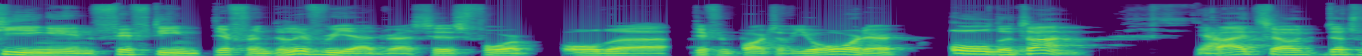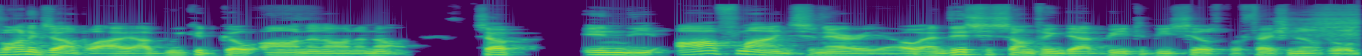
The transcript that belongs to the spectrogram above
keying in 15 different delivery addresses for all the different parts of your order all the time. Yeah. Right. So that's one example. I, I, we could go on and on and on. So in the offline scenario, and this is something that B2B sales professionals will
